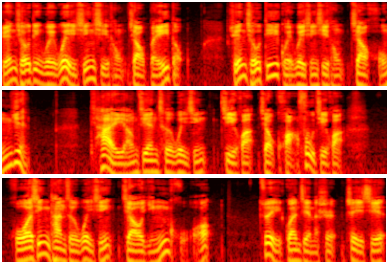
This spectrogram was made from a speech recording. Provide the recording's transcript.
全球定位卫星系统叫北斗，全球低轨卫星系统叫鸿雁，太阳监测卫星计划叫夸父计划，火星探测卫星叫萤火。最关键的是，这些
